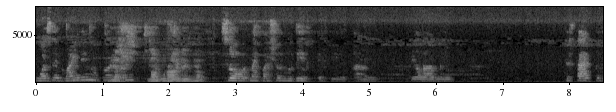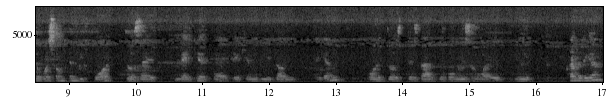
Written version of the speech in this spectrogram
Was it grinding operation? Yes, stump grinding, yeah. So my question would be, if, if you, um, you allow me, the fact that there was something before, does it make it that it can be done again? Or does, is that the whole reason why you need permit again,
